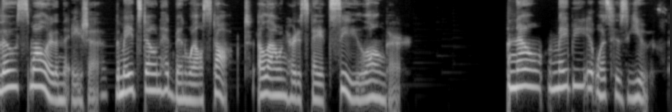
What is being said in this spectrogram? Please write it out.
Though smaller than the Asia, the Maidstone had been well stocked, allowing her to stay at sea longer. Now, maybe it was his youth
